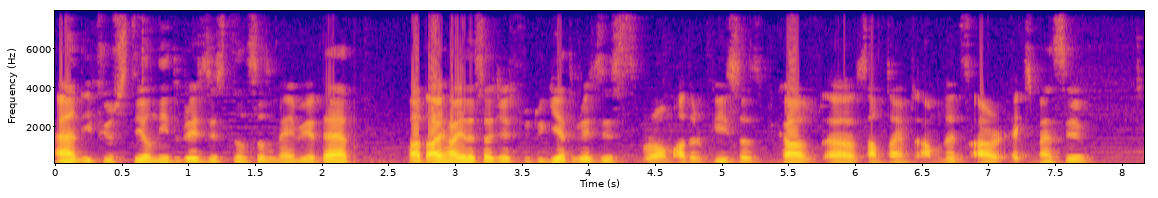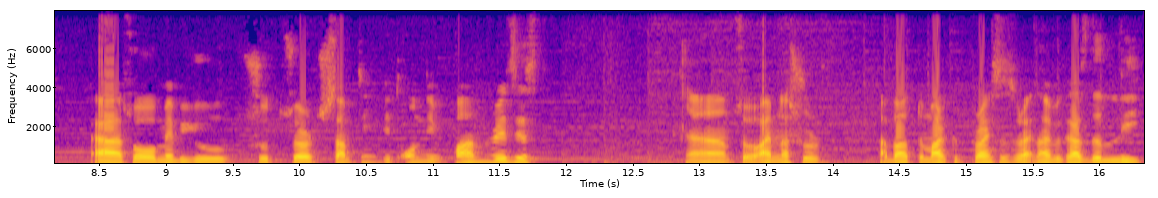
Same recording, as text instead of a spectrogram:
And if you still need resistances, maybe that. But I highly suggest you to get resist from other pieces because uh, sometimes amulets are expensive. Uh, so maybe you should search something with only one resist. Um, so I'm not sure about the market prices right now because the leak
